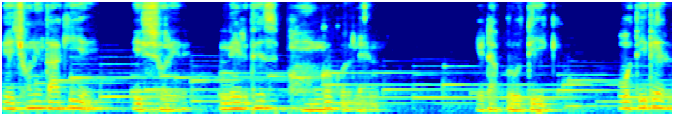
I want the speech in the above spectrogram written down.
পেছনে তাকিয়ে ঈশ্বরের নির্দেশ ভঙ্গ করলেন। এটা প্রতীক অতীতের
